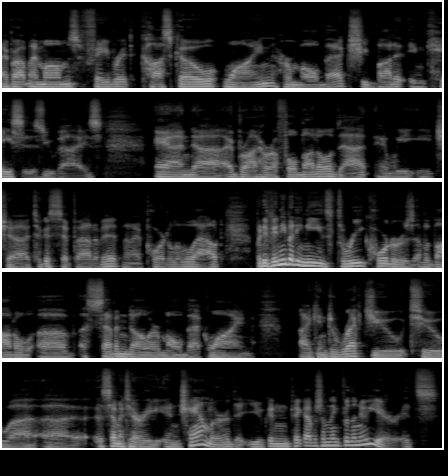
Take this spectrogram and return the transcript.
I brought my mom's favorite Costco wine, her Malbec. She bought it in cases, you guys and uh, I brought her a full bottle of that, and we each uh, took a sip out of it, and I poured a little out. But if anybody needs three quarters of a bottle of a seven dollar Malbec wine, I can direct you to uh, uh, a cemetery in Chandler that you can pick up something for the new year. It's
